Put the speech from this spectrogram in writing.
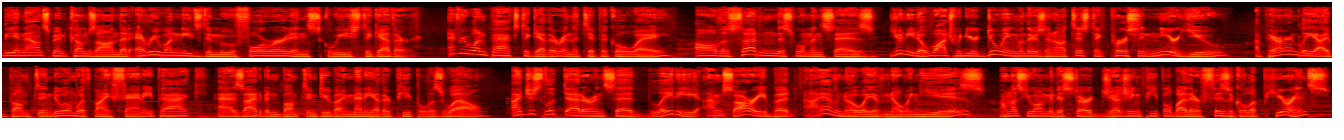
The announcement comes on that everyone needs to move forward and squeeze together. Everyone packs together in the typical way. All of a sudden, this woman says, You need to watch what you're doing when there's an autistic person near you. Apparently, I bumped into him with my fanny pack, as I'd been bumped into by many other people as well. I just looked at her and said, Lady, I'm sorry, but I have no way of knowing he is, unless you want me to start judging people by their physical appearance.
